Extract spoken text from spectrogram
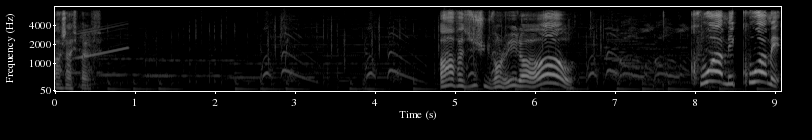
Ah, j'arrive pas à le faire. Ah, vas-y, je suis devant lui, là. Oh! Quoi? Mais quoi? Mais...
